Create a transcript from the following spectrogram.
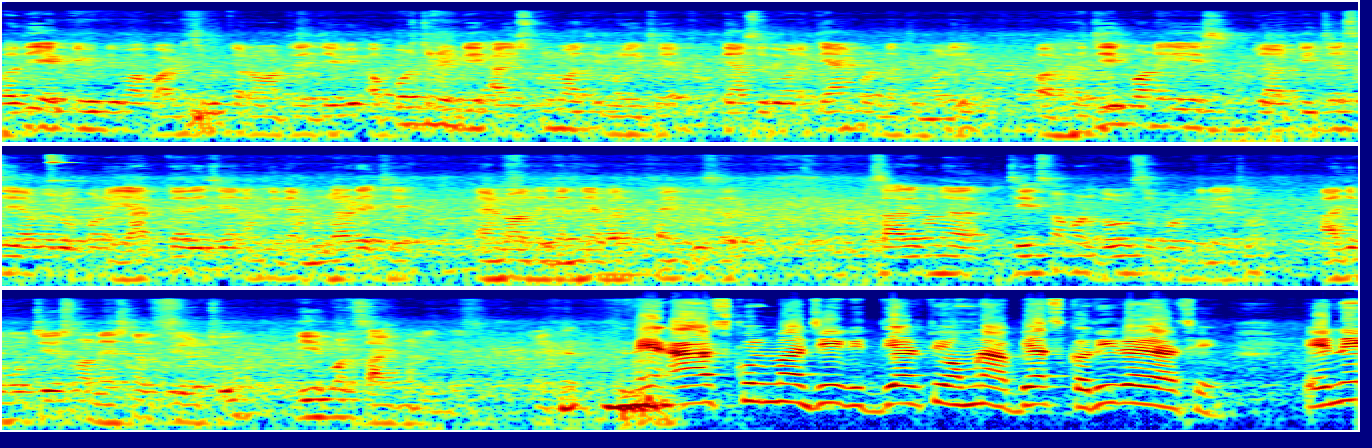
બધી એક્ટિવિટીમાં પાર્ટિસિપેટ કરવા માટે જેવી ઓપોર્ચ્યુનિટી આ સ્કૂલમાંથી મળી છે, ત્યાં સુધી મને ક્યાંય પણ નથી મળી. હજી પણ એ ટીચર્સે અમે લોકોને યાદ કરે છે અને અમને ત્યાં બોલાડે છે. એનો આજે ધન્યવાદ. થેન્ક યુ સર સારી મને ચેસમાં પણ ઘણો સપોર્ટ કર્યો છો. આજે હું ચેસમાં નેશનલ પ્લેયર છું. એ પણ સાઈડમાં લીધે. ને આ સ્કૂલમાં જે વિદ્યાર્થીઓ હમણાં અભ્યાસ કરી રહ્યા છે, એને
